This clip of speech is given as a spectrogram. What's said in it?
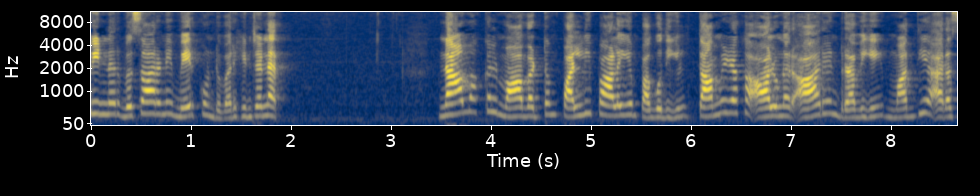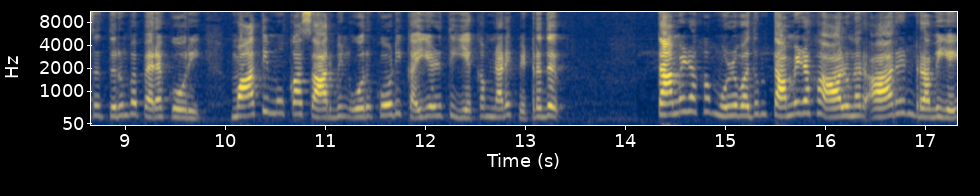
பின்னர் விசாரணை மேற்கொண்டு வருகின்றனர். நாமக்கல் மாவட்டம் பள்ளிப்பாளையம் பகுதியில் தமிழக ஆளுநர் ஆர் என் ரவியை மத்திய அரசு திரும்ப பெற கோரி மதிமுக சார்பில் ஒரு கோடி கையெழுத்து இயக்கம் நடைபெற்றது. தமிழகம் முழுவதும் தமிழக ஆளுநர் ஆர் என் ரவியை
